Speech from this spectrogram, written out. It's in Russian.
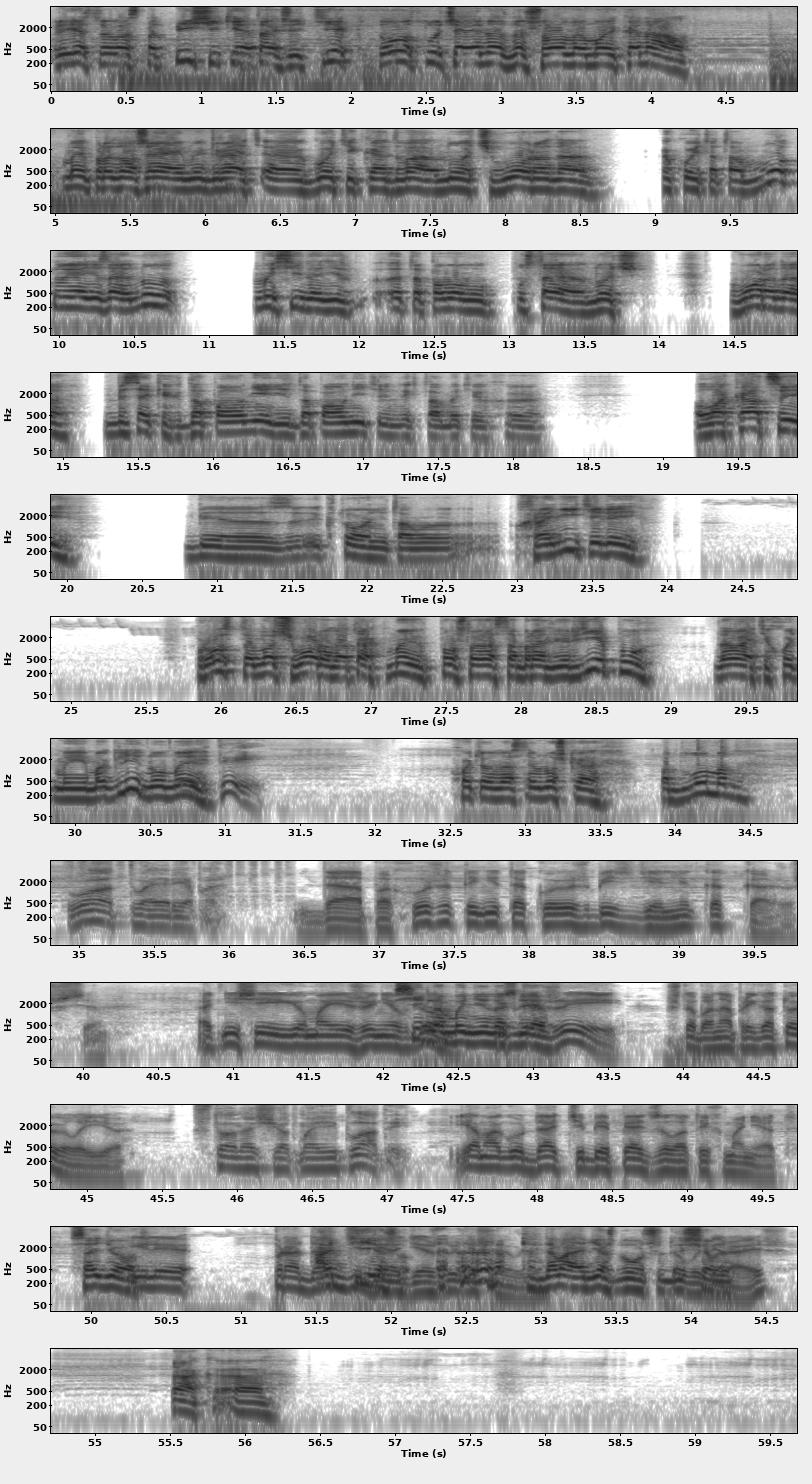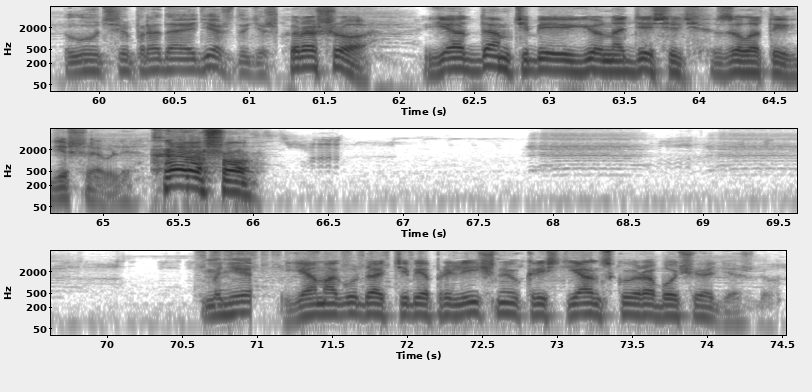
Приветствую вас, подписчики, а также те, кто случайно зашел на мой канал. Мы продолжаем играть э, Готика 2 Ночь Ворона. Какой-то там мод, ну я не знаю, ну мы сильно не... Это, по-моему, пустая Ночь Ворона. Без всяких дополнений, дополнительных там этих э, локаций. Без... Кто они там? Хранителей. Просто Ночь Ворона. Так, мы в прошлый раз собрали репу. Давайте, хоть мы и могли, но мы... Эй, ты! Хоть он у нас немножко подломан. Вот твоя репа. Да, похоже, ты не такой уж бездельник, как кажешься. Отнеси ее моей жене в Сильно дом мы не и нагрели. скажи ей, чтобы она приготовила ее. Что насчет моей платы? Я могу дать тебе пять золотых монет. Сойдет. Или продать Одежду. тебе одежду дешевле. Давай одежду лучше Что дешевле. выбираешь? Так, э, Лучше продай одежду дешевле. Хорошо. Я отдам тебе ее на 10 золотых дешевле. хорошо. Мне Я могу дать тебе приличную крестьянскую рабочую одежду.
